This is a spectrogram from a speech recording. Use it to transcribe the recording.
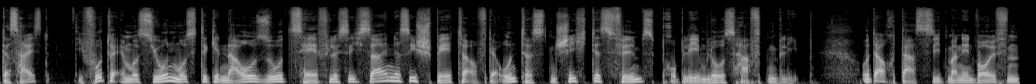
Das heißt, die Fotoemulsion musste genauso zähflüssig sein, dass sie später auf der untersten Schicht des Films problemlos haften blieb. Und auch das sieht man in Wolfen.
